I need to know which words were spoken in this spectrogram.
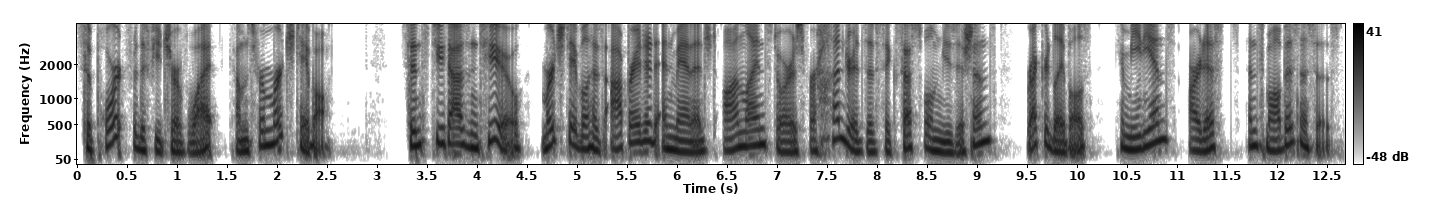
Support for the future of what comes from Merch Table. Since 2002, Merch Table has operated and managed online stores for hundreds of successful musicians, record labels, comedians, artists, and small businesses.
